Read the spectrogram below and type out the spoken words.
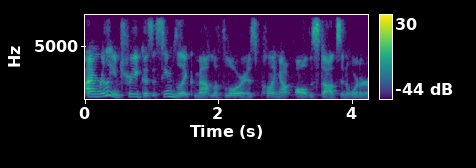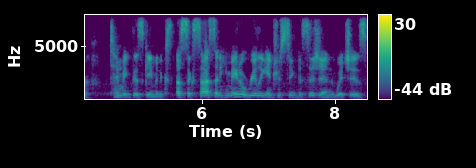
I'm really intrigued because it seems like Matt LaFleur is pulling out all the stops in order to make this game a success. And he made a really interesting decision, which is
